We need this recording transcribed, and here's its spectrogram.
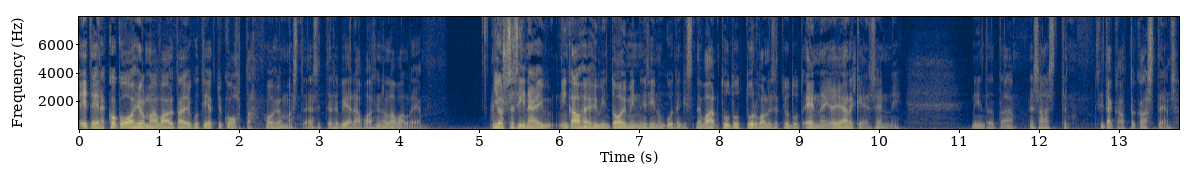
ei tehdä koko ohjelmaa, vaan jotain joku tietty kohta ohjelmasta ja sitten se viedään vaan sinne lavalle ja jos se siinä ei niin kauhean hyvin toimi, niin siinä on kuitenkin ne tutut turvalliset jutut ennen ja jälkeen sen, niin, niin tota, ne saa sitten sitä kautta kasteensa.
